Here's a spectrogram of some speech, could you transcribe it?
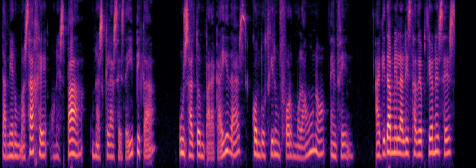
También un masaje, un spa, unas clases de hípica, un salto en paracaídas, conducir un Fórmula 1, en fin. Aquí también la lista de opciones es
